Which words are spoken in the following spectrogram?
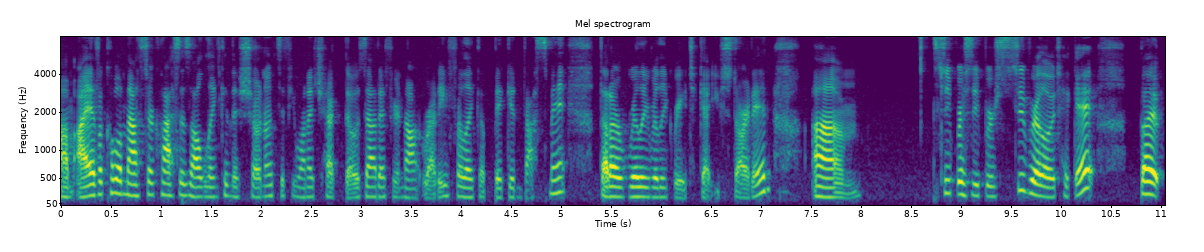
Um, i have a couple master classes. I'll link in the show notes if you want to check those out if you're not ready for like a big investment that are really really great to get you started. Um, super, super, super low ticket. But,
